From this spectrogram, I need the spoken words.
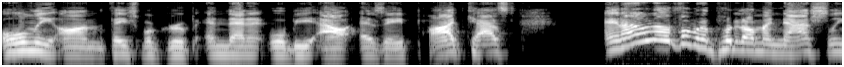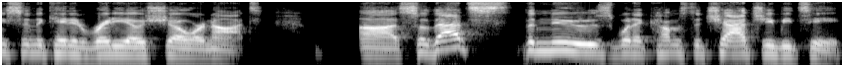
only on the Facebook group. And then it will be out as a podcast. And I don't know if I'm going to put it on my nationally syndicated radio show or not. Uh, so that's the news when it comes to ChatGPT.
